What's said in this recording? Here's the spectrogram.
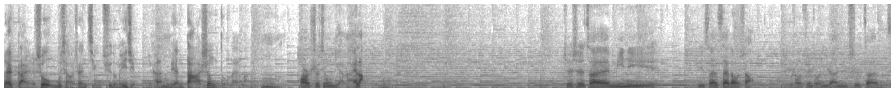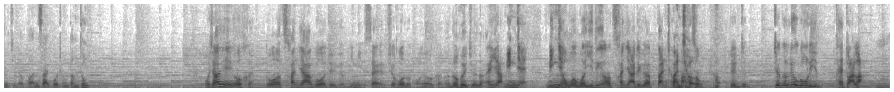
来感受五响山景区的美景。你看，连大圣都来了，嗯，二师兄也来了。这是在迷你比赛赛道上，不少选手依然是在自己的完赛过程当中。我相信有很多参加过这个迷你赛之后的朋友，可能都会觉得，哎呀，明年，明年我我一定要参加这个半程马拉松，这这这个六公里太短了。嗯，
